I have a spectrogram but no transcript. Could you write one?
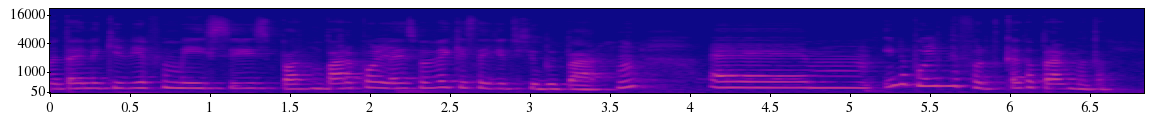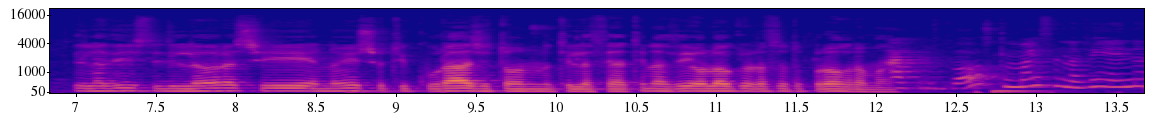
Μετά είναι και οι διαφημίσεις, υπάρχουν πάρα πολλές, βέβαια και στα YouTube υπάρχουν. Ε, είναι πολύ διαφορετικά τα πράγματα. Δηλαδή στην τηλεόραση εννοείς ότι κουράζει τον τηλεθεατή να δει ολόκληρο αυτό το πρόγραμμα; Ακριβώς και μάλιστα να δει ένα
